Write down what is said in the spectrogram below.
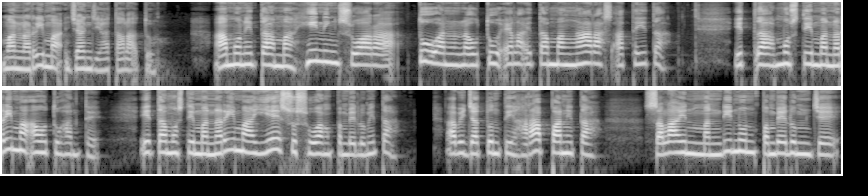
menerima janji hatala tu. Amun ita mahining suara Tuhan lau tu ela ita mengaras ate ita. Ita mesti menerima au Tuhan te. Ita mesti menerima Yesus uang pembelum ita. Abi jatun ti harapan ita. Selain mendinun pembelum je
